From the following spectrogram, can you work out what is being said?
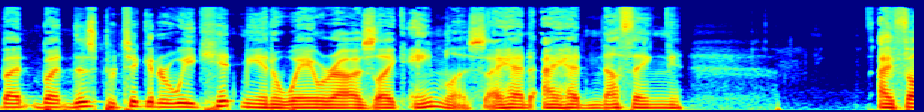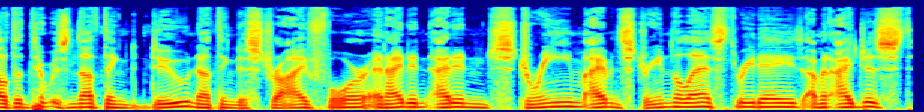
But but this particular week hit me in a way where i was like aimless. I had i had nothing I felt that there was nothing to do, nothing to strive for, and I didn't. I didn't stream. I haven't streamed the last three days. I mean, I just,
